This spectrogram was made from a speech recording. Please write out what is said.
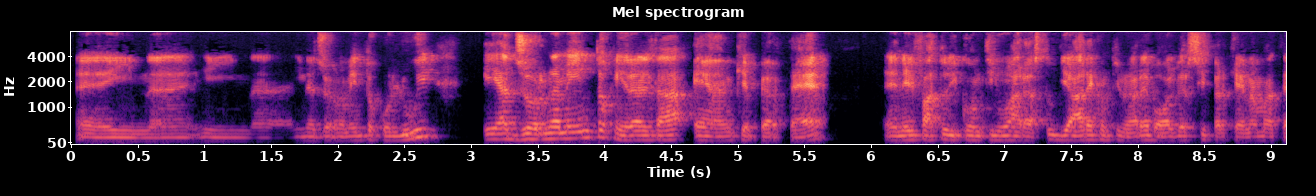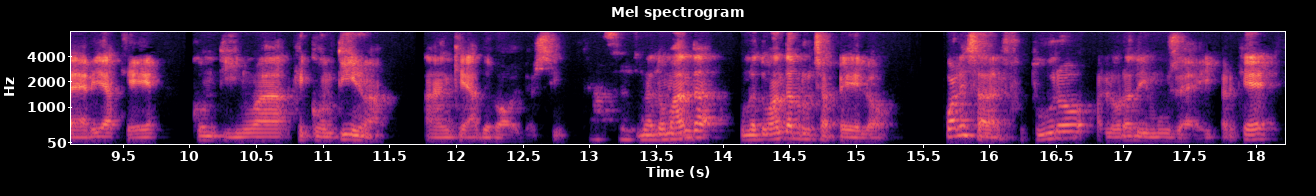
eh, in, in, in, aggiornamento con lui e aggiornamento che in realtà è anche per te eh, nel fatto di continuare a studiare, continuare a evolversi perché è una materia che continua, che continua anche ad evolversi. Una domanda, una domanda a bruciapelo. Quale sarà il futuro allora dei musei? Perché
